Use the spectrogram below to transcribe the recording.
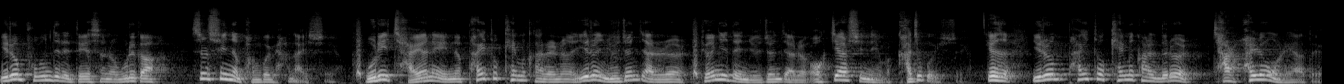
이런 부분들에 대해서는 우리가 쓸 수 있는 방법이 하나 있어요. 우리 자연에 있는 파이토케미칼에는 이런 유전자를 변이된 유전자를 억제할 수 있는 힘을 가지고 있어요. 그래서 이런 파이토케미칼들을 잘 활용을 해야 돼요.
